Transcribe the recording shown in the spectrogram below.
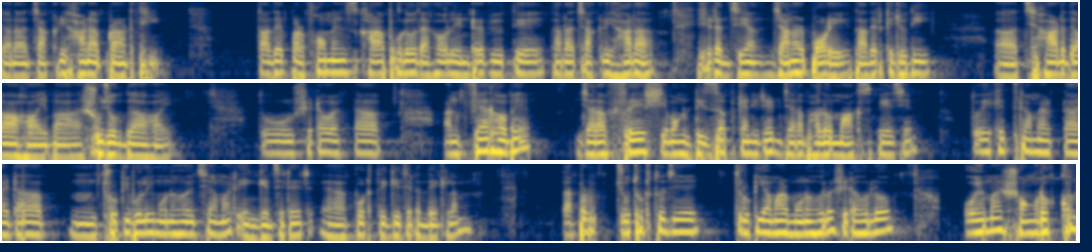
যারা চাকরি হারা প্রার্থী, তাদের পারফরমেন্স খারাপ হলেও দেখা হলো ইন্টারভিউতে তারা চাকরি হারা, সেটা জানার পরে তাদেরকে যদি ছাড় দেওয়া হয় বা সুযোগ দেওয়া হয়, তো সেটাও একটা আনফেয়ার হবে। যারা ফ্রেশ এবং ডিজার্ভ ক্যান্ডিডেট যারা ভালো মার্কস পেয়েছে তো এক্ষেত্রে আমার একটা এটা ত্রুটি বলেই মনে হয়েছে আমার এই গেজেটের পড়তে গিয়ে যেটা দেখলাম। তারপর চতুর্থ যে ত্রুটি আমার মনে হলো সেটা হলো ওএমআর সংরক্ষণ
